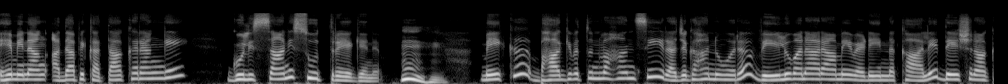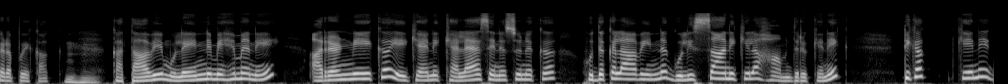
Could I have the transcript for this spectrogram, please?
එහෙමනම් අද අපි කතා කරන්නේ ගුලිස්සානි සූත්‍රය ගැන. මේක භාග්‍යවතුන් වහන්සේ රජගහ නුවර වේළුවනාරාමේ වැඩ ඉන්න කාලේ දේශනා කරපු එකක්. කතාවේ මුල එන්නේ මෙහෙමනේ අරණ්‍යයක ඒ කියන්නේ කැලෑ සෙනසුනක හුදකලාවේ ඉන්න ගුලිස්සානි කියලා හාමුදුරු කෙනෙක් ටිකක් කියන්නේ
